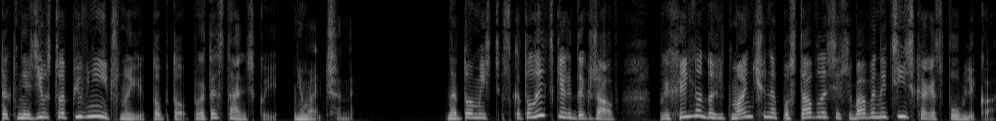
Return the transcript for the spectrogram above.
та князівство Північної, тобто протестантської Німеччини. Натомість з католицьких держав прихильно до Гетьманщини поставилася хіба Венеційська республіка,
